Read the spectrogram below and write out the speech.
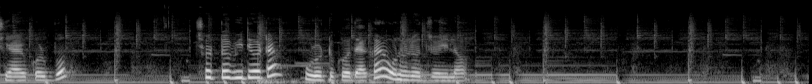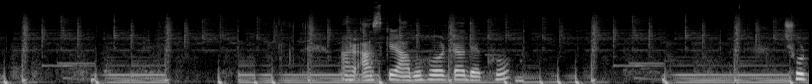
শেয়ার করব। ছোট্ট ভিডিওটা পুরোটুকু দেখার অনুরোধ রইল। আর আজকের আবহাওয়াটা দেখো। ছোট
